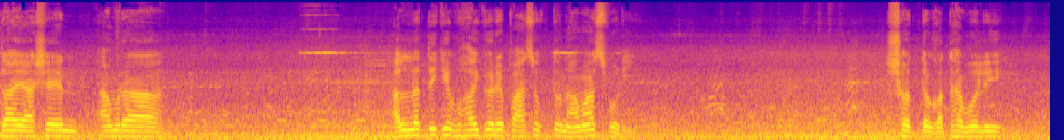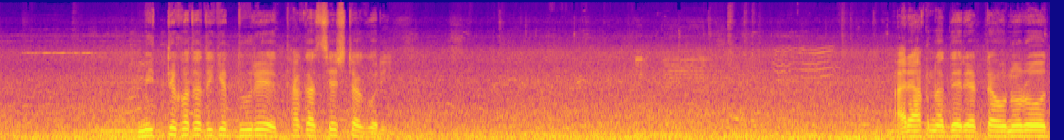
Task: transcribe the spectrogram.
তাই আসেন আমরা আল্লাহর দিকে ভয় করে পাঁচক্ত নামাজ পড়ি। সত্য কথা বলি, মিথ্যে কথা থেকে দূরে থাকার চেষ্টা করি। আর আপনাদের একটা অনুরোধ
